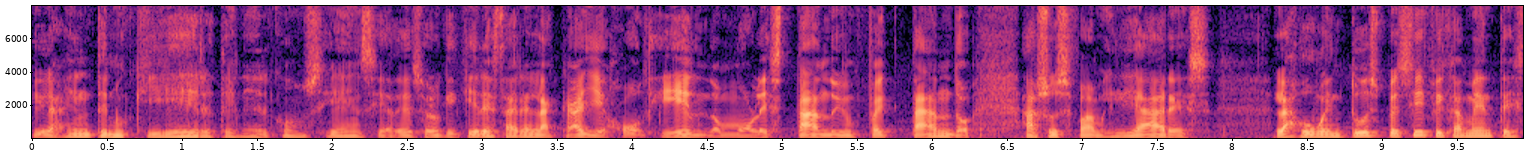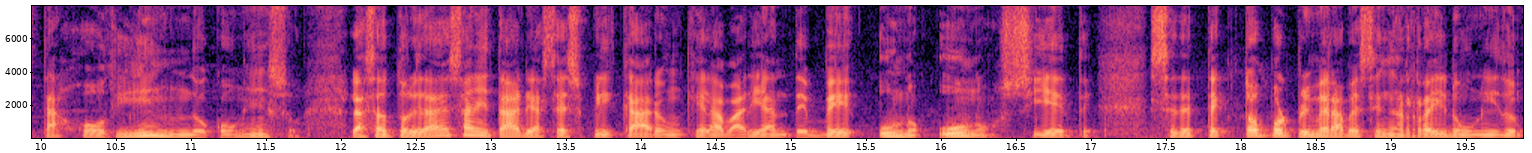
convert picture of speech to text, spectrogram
Y la gente no quiere tener conciencia de eso. Lo que quiere es estar en la calle jodiendo, molestando, infectando a sus familiares. La juventud específicamente está jodiendo con eso. Las autoridades sanitarias explicaron que la variante B117 se detectó por primera vez en el Reino Unido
